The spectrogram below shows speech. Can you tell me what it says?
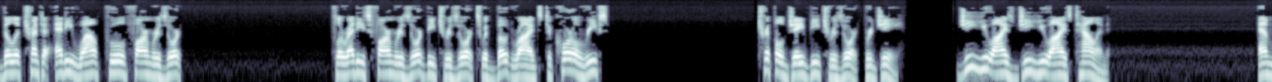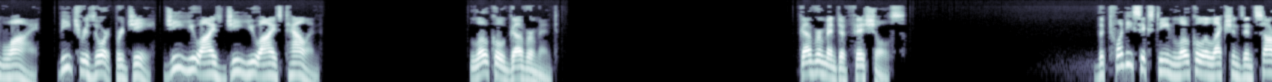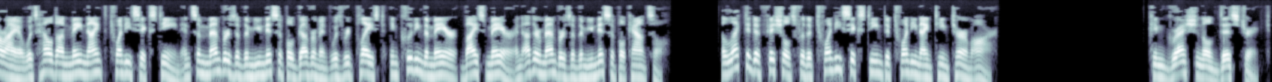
Villa Trenta Eddie Wow Pool Farm Resort Floretti's Farm Resort Beach resorts with boat rides to coral reefs Triple J Beach Resort, Brgy. GUI's GUI's Talon MY. Beach Resort, Brgy. GUI's GUI's Talon Local government Government officials The 2016 local elections in Sariaya was held on May 9, 2016 and some members of the municipal government was replaced, including the mayor, vice mayor and other members of the municipal council. Elected officials for the 2016 to 2019 term are Congressional District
